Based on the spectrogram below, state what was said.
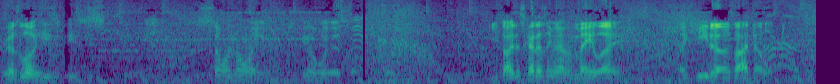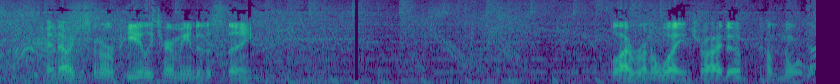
Because look, he's he's just he's so annoying to deal with. He's, like this guy doesn't even have a melee, like he does. I don't. And now he's just gonna repeatedly turn me into this thing. Well, I run away and try to become normal.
